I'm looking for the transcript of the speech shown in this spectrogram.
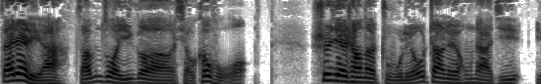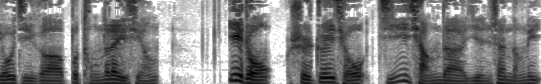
在这里啊，咱们做一个小科普。世界上的主流战略轰炸机有几个不同的类型，一种是追求极强的隐身能力，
